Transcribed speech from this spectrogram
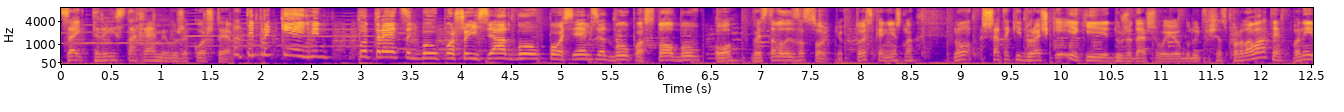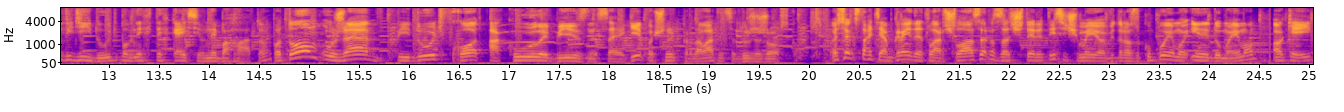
Цей 300 гемів уже коштує. Та ти прикинь, він по 30 був, по 60 був, по 70 був, по 100 був. О, виставили за сотню. Хтось, звісно, ну, ще такі дурачки, які дуже дешево його будуть зараз продавати. Вони відійдуть, бо в них тих кейсів небагато. Потім уже підуть в ход акули бізнеса, які почнуть продавати це дуже жорстко. Ось, кстати, Upgraded Large Laser за 4000 ми його відразу купуємо і не думаємо. Окей.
